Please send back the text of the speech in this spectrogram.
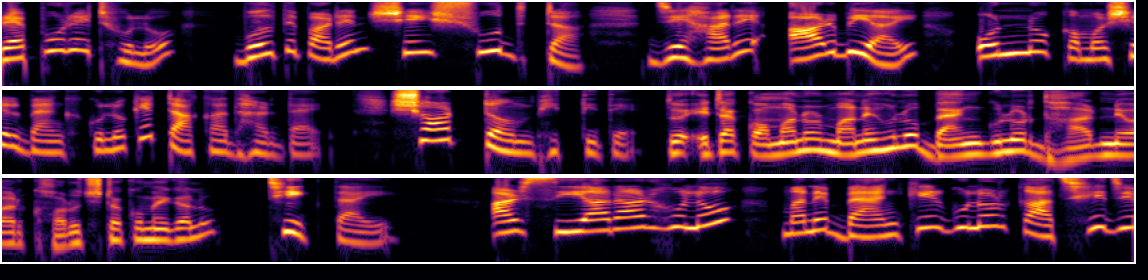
রেপো রেট হল বলতে পারেন সেই সুদটা যে হারে আরবিআই অন্য কমার্শিয়াল ব্যাংকগুলোকে টাকা ধার দেয় শর্ট টার্ম ভিত্তিতে। তো এটা কমানোর মানে হলো ব্যাংকগুলোর ধার নেওয়ার খরচটা কমে গেল? ঠিক তাই। আর সিআরআর হল মানে ব্যাংকেরগুলোর কাছে যে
